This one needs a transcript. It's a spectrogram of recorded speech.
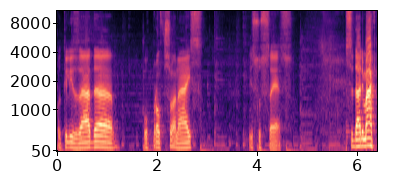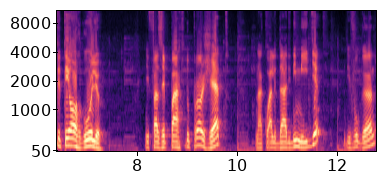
utilizada por profissionais de sucesso. A Cidade Marketing tem orgulho de fazer parte do projeto na qualidade de mídia, divulgando.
